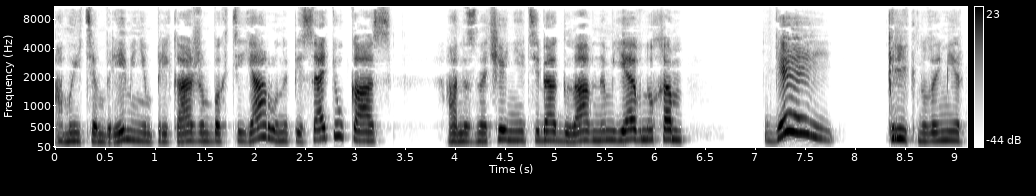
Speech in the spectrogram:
А мы тем временем прикажем Бахтияру написать указ о назначении тебя главным евнухом». «Гей!» — крикнул Эмир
